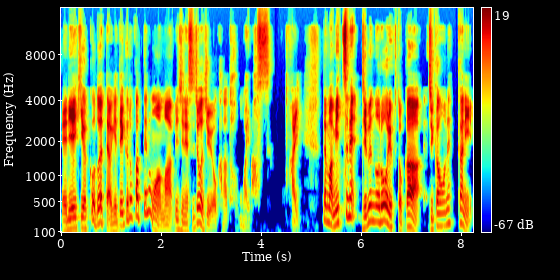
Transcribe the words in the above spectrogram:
利益額をどうやって上げていくのかっていうのも、まあ、ビジネス上重要かなと思います。はい。で、まあ、三つ目、自分の労力とか時間をね、いかに、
